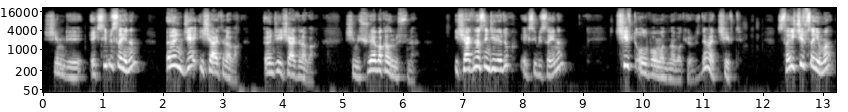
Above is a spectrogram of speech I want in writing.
Şimdi eksi bir sayının önce işaretine bak. Önce işaretine bak. Şimdi şuraya bakalım üstüne. İşareti nasıl inceliyorduk? Eksi bir sayının. Çift olup olmadığına bakıyoruz. Değil mi? Çift. Sayı çift sayı mı?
